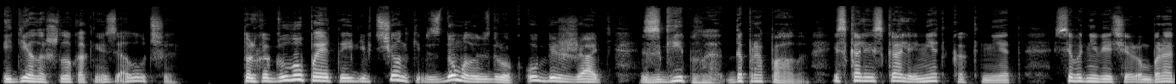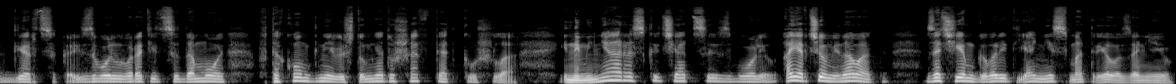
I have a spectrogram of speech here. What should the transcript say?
и дело шло как нельзя лучше». Только глупая этой девчонке вздумала вдруг убежать. Сгибла, да пропала. Искали-искали, нет как нет. Сегодня вечером брат герцога изволил воротиться домой в таком гневе, что у меня душа в пятки ушла. И на меня раскричаться изволил. А я в чем виновата? Зачем, говорит, я не смотрела за нею?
